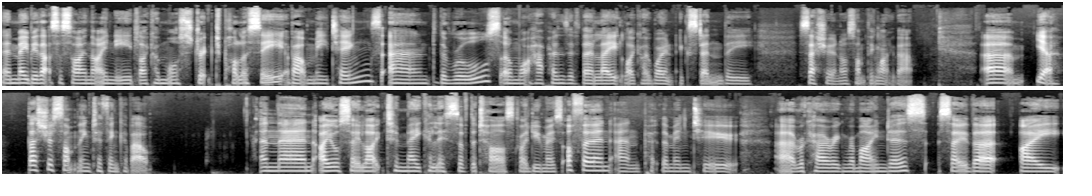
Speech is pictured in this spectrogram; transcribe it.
then maybe that's a sign that I need like a more strict policy about meetings and the rules and what happens if they're late, like I won't extend the session or something like that. Um, yeah, that's just something to think about. And then I also like to make a list of the tasks I do most often and put them into uh, recurring reminders so that I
